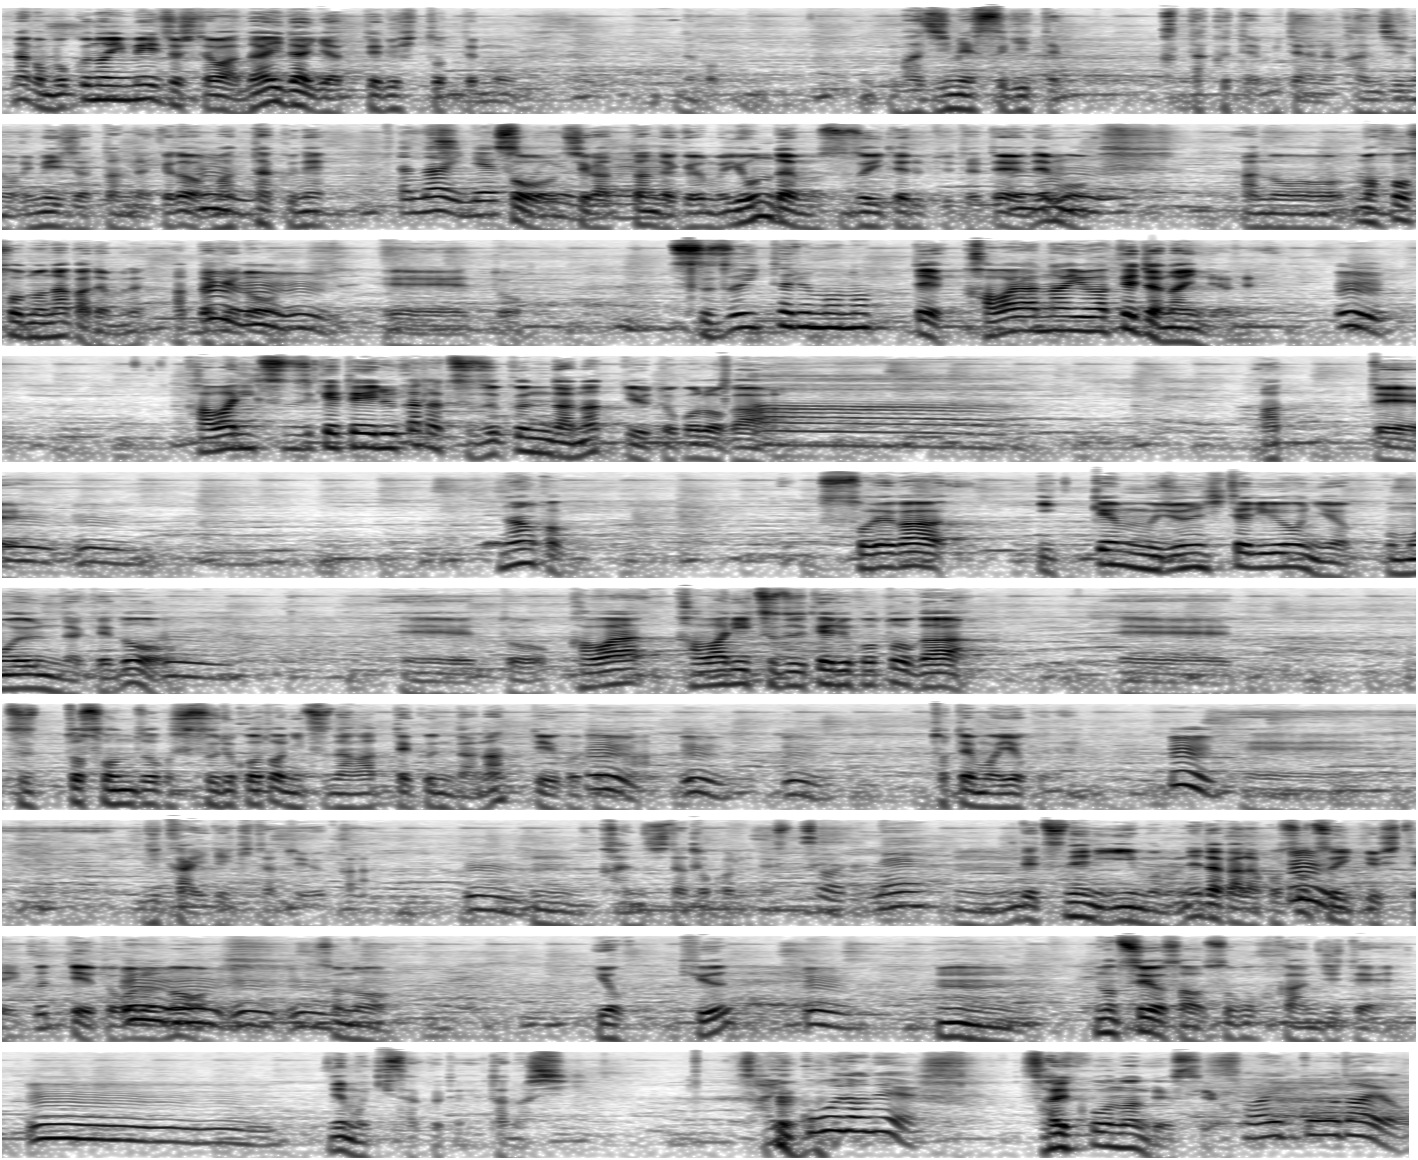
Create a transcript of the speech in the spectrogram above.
なんか僕のイメージとしては代々やってる人ってもうなんか真面目すぎて硬くてみたいな感じのイメージだったんだけど、うん。全くねあないねそうね。違ったんだけども4代も続いてるって言ってて、うんでもうんあのー、まあ、放送の中でもねあったけど、うんうんうん。えー、と続いてるものって変わらないわけじゃないんだよね。うん。変わり続けているから続くんだなっていうところがああって。ーうんうん。なんかそれが一見矛盾してるようには思えるんだけど、うん。えー、と変わ変わり続けることが、えーずっと存続することにつながっていくんだなっていうことが、うんうんうんとてもよくねうん。えー理解できたというか、うん。うん、感じたところです、そうだね。うん、で常にいいものねだからこそ追求していくっていうところの、その欲求、うん。うん、の強さをすごく感じてうんうん。でも気さくで楽しい。最高だね。最高なんですよ。最高だよ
